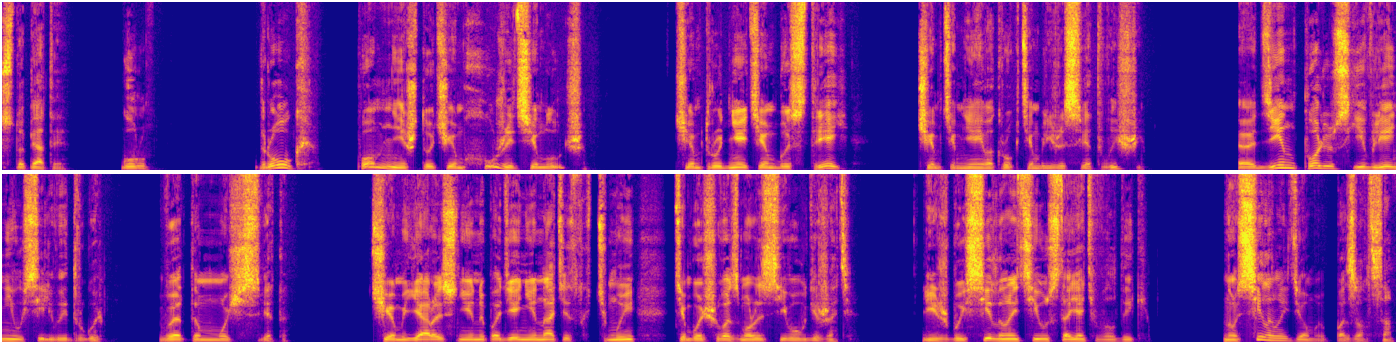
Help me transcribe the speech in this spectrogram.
105. Гуру. Друг, помни, что чем хуже, тем лучше. Чем труднее, тем быстрей. Чем темнее вокруг, тем ближе свет высший. Один полюс явлений усиливает другой. В этом мощь света. Чем яростнее нападение и натиск тьмы, тем больше возможности его удержать. Лишь бы силы найти и устоять в волдыке Но силы найдем, и позвал сам.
